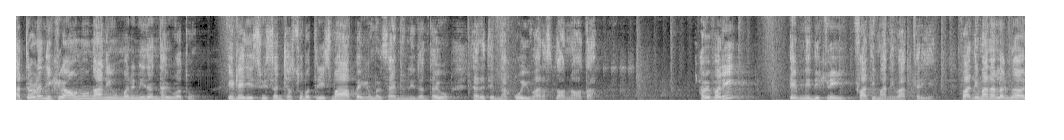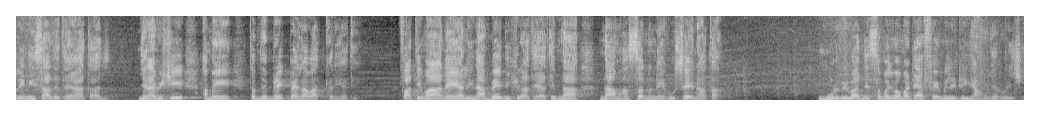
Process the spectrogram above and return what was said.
આ ત્રણેય દીકરાઓનું નાની ઉંમરે નિધન થયું હતું. એટલે જ ઈસવીસન છસો બત્રીસમાં પૈગંબર સાહેબનું નિધન થયું, ત્યારે તેમના કોઈ વારસદાર નહોતા. હવે ફરી તેમની દીકરી ફાતિમાની વાત કરીએ. ફાતિમાના લગ્ન અલીની સાથે થયા હતા, જેના વિશે અમે તમને બ્રેક પહેલાં વાત કરી હતી. ફાતિમા અને અલીના બે દીકરા થયા, તેમના નામ હસન અને હુસૈન હતા. મૂળ વિવાદને સમજવા માટે આ ફેમિલી ટ્રી જાણવું જરૂરી છે.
